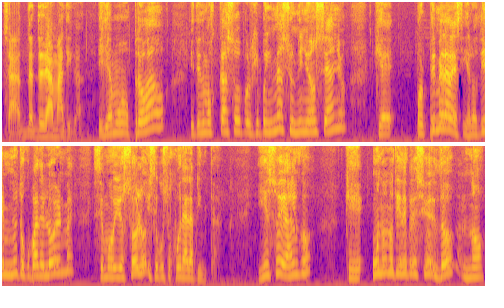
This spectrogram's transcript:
O sea, dramática. Y ya hemos probado y tenemos casos, por ejemplo, Ignacio, un niño de 11 años, que por primera vez y a los 10 minutos ocupar el Overmind, se movió solo y se puso a jugar a la pinta. Y eso es algo que, uno, no tiene precio, y dos, no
